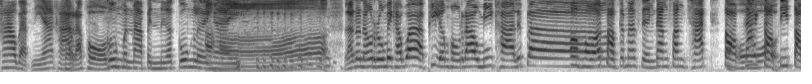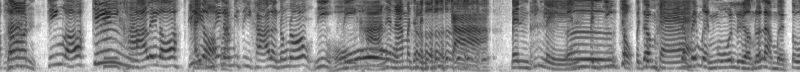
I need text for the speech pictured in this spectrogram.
ข้าวแบบเนี้ยครับครับผมกุ้งมันมาเป็นเนื้อกุ้งเลยไงอ๋อ แล้วน้องๆรู้ไหมครับว่า พี่เหลือมของเรามีขาหรือเปล่าโอ้โหตอบกันมาเสียงดังฟังชัด ตอบได้โอ้โหตอบดีตอบโดนจริงเหรอจริงสี่ขาเลยเหรอพี่ใครเหลือมบอกเนี่ยล่ะนะมีสี่ขาเหรอน้องๆ นี่โอ้สีขาเนี่ยนะมันจะเป็นจิ้งก่า เป็นจิ้งเหลนเออเป็นจิ้งจก เป็นจะตุ๊กแก จะไม่เหมือนงูเหลือมแล้วล่ะ เหมือนตัว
